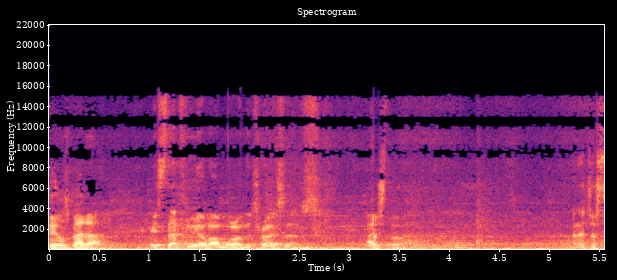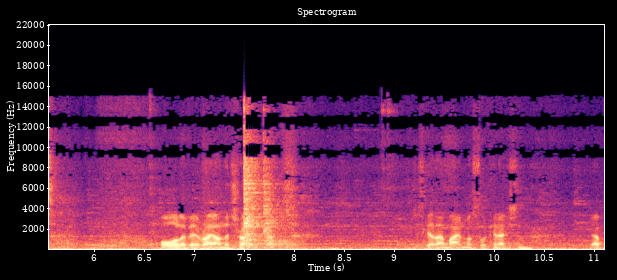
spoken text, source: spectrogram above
Feels better. It's definitely a lot more on the triceps. Just though. And it just all of it right on the triceps. Just get that mind muscle connection. Yep.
